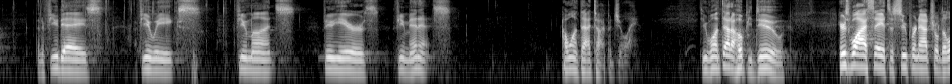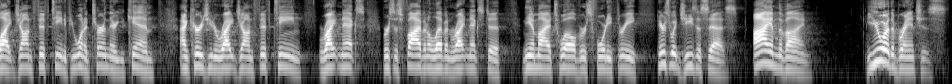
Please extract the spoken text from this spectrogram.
than a few days, a few weeks, a few months, a few years, a few minutes. I want that type of joy. If you want that, I hope you do. Here's why I say it's a supernatural delight. John 15, if you want to turn there, you can. I encourage you to write John 15 right next, verses 5 and 11, right next to Nehemiah 12, verse 43. Here's what Jesus says I am the vine. You are the branches.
